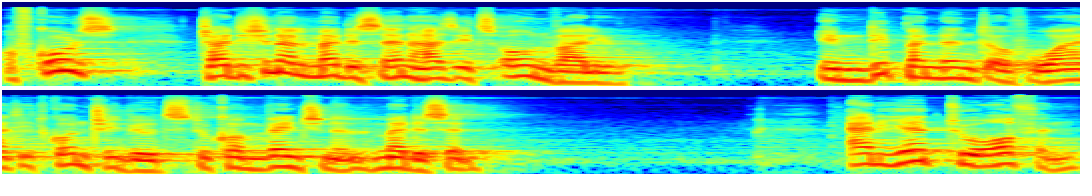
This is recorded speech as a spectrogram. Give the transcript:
Of course, traditional medicine has its own value, independent of what it contributes to conventional medicine. And yet, too often,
